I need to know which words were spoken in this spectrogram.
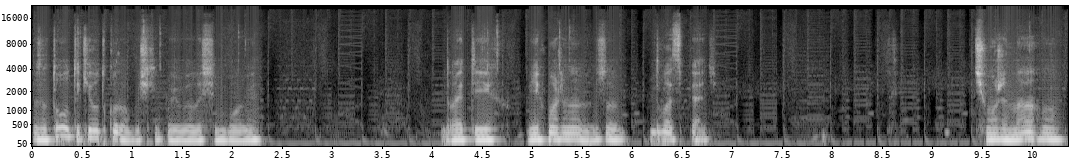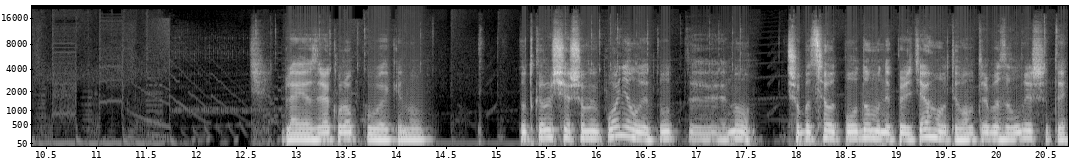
Зато такі от коробочки появилися імбові. Давайте їх. Їх можна за 25. Чи може нагло? Бля, я зря коробку викинув. Тут, коротше, щоб ви поняли, тут, е, ну, щоб це от по одному не перетягувати, вам треба залишити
